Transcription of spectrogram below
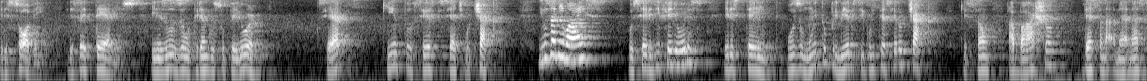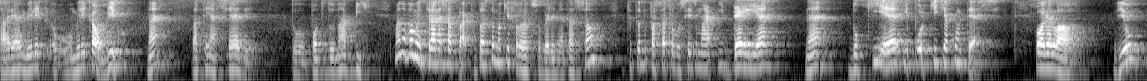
eles sobem, eles são etéreos. Eles usam o triângulo superior, certo? Quinto, sexto sétimo chakra e os animais, os seres inferiores, eles têm, usam muito o primeiro, segundo e terceiro chakra, que são abaixo dessa, nessa área umbilical, umbigo, né? Lá tem a sede do ponto do Nabi. Mas não vamos entrar nessa parte. Nós estamos aqui falando sobre alimentação, tentando passar para vocês uma ideia né, do que é e por que, que acontece. Olha lá, ó, viu?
